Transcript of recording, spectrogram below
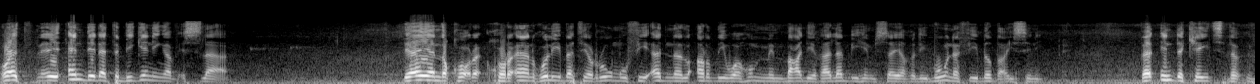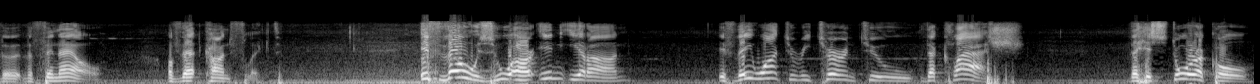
or it ended at the beginning of Islam. The ayah in the Quran غلبت الروم في أدنى الأرض وهم من بعد غلبهم سيغلبون في بضع سنين. That indicates the, the, the finale of that conflict. If those who are in Iran if they want to return to the clash, the historical,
